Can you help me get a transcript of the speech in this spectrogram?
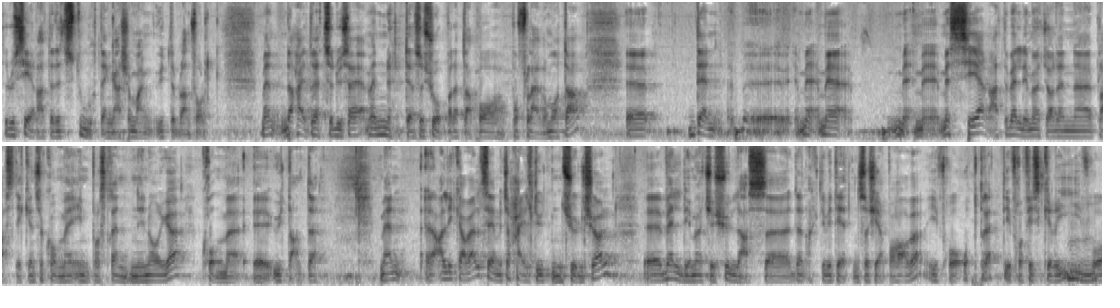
Så du ser at det er et stort engasjement ute blant folk. Men det er helt rett som du sier, vi er nødt til å se på dette på, på flere måter. Eh, den eh, med, med vi, ser at veldig mye av den plastikken som kommer inn på strendene i Norge, kommer uh. Men eh, allikevel så er vi ikke helt uten skyld sjøl. Eh, veldig mye skyldes eh, den aktiviteten som skjer på havet. Fra oppdrett, fra fiskeri, mm. fra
